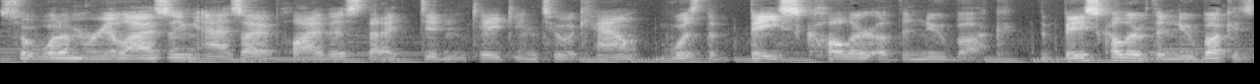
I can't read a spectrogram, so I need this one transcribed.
So what I'm realizing as I apply this that I didn't take into account was the base color of the nubuck. The base color of the nubuck is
